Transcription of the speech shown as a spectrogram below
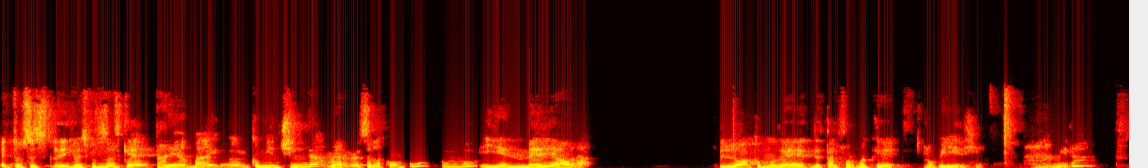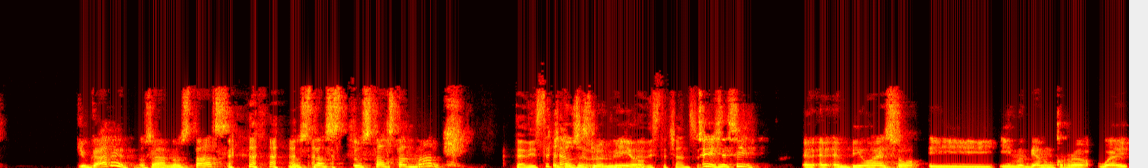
entonces le dije a mi esposa, ¿sabes qué? Tania, bye, comí en chinga, me regresé a la compu y en media hora lo acomodé de tal forma que lo vi y dije, ah, mira, you got it. O sea, no estás, no estás, no estás tan mal. Te diste chance. Entonces lo envío. Te, diste chance. Sí, sí, sí. Envío eso y, y me envían un correo, güey,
